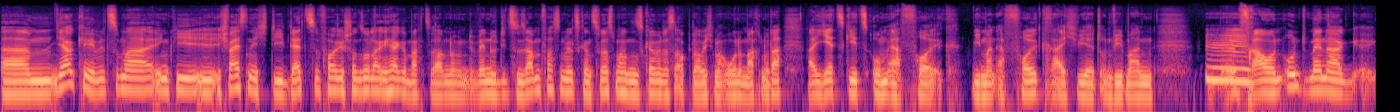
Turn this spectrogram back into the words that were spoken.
Ähm, ja, okay, willst du mal irgendwie, ich weiß nicht, die letzte Folge schon so lange hergemacht zu haben. Und wenn du die zusammenfassen willst, kannst du das machen, sonst können wir das auch, glaube ich, mal ohne machen, oder? Weil jetzt geht's um Erfolg, wie man erfolgreich wird und wie man äh, Frauen und Männer äh,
